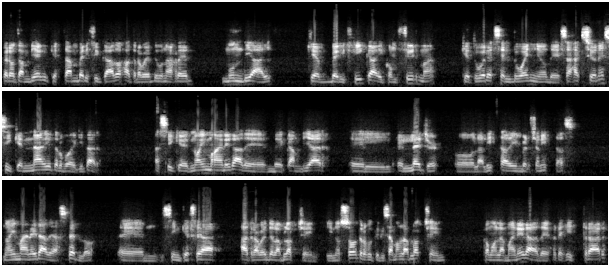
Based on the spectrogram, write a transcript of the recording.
pero también que están verificados a través de una red mundial que verifica y confirma que tú eres el dueño de esas acciones y que nadie te lo puede quitar. Así que no hay manera de, cambiar el, ledger o la lista de inversionistas, no hay manera de hacerlo eh, sin que sea a través de la blockchain. Y nosotros utilizamos la blockchain como la manera de registrar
